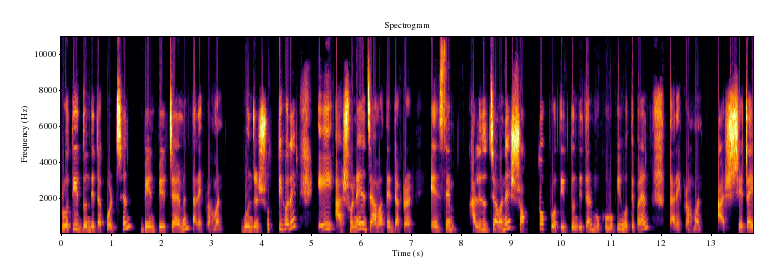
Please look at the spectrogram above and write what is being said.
প্রতিদ্বন্দ্বিতা করছেন বিএনপির চেয়ারম্যান তারেক রহমান। গুঞ্জন সত্যি হলে এই আসনে জামাতের ডক্টর এস এম খালিদুজ্জামানের শক্ত প্রতিদ্বন্দ্বিতার মুখোমুখি হতে পারেন তারেক রহমান। আর সেটাই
